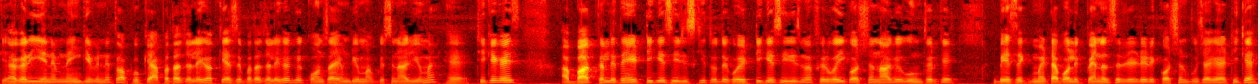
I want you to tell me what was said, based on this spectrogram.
कि अगर ई e नहीं गिवन है तो आपको क्या पता चलेगा, कैसे पता चलेगा कि कौन सा MDM आपके सिनारियों में है, ठीक है गाइज़ अब बात कर लेते हैं एट्टी के सीरीज़ की तो देखो एट्टी के सीरीज़ में फिर वही क्वेश्चन आगे घूम फिर के बेसिक मेटाबॉलिक पैनल से रिलेटेड एक क्वेश्चन पूछा गया है, ठीक है?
